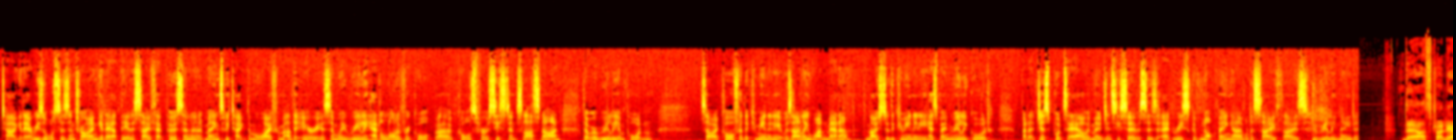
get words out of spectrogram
target our resources and try and get out there to save that person, and it means we take them away from other areas. And we really had a lot of recall, uh, calls for assistance last night that were really important. So I call for the community. It was only one matter. Most of the community has been really good, but it just puts our emergency services at risk of not being able to save those who really need it. د استرالیا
